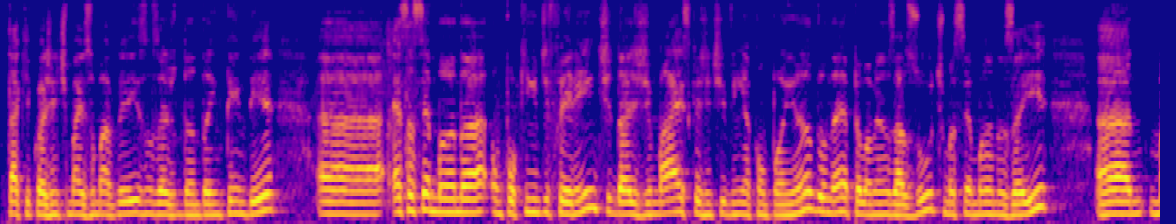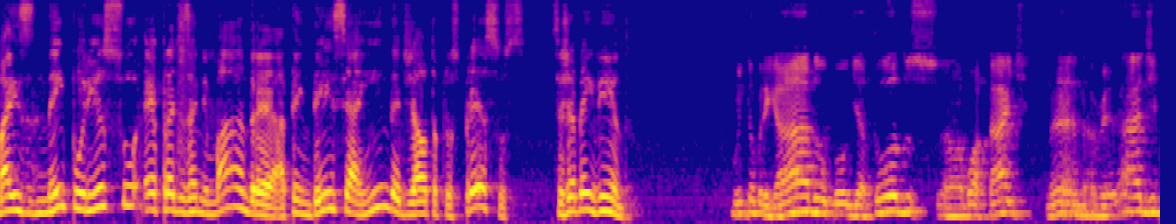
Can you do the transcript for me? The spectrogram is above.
estar aqui com a gente mais uma vez, nos ajudando a entender. Uh, essa semana um pouquinho diferente das demais que a gente vinha acompanhando, né? Pelo menos as últimas semanas aí. Uh, mas nem por isso é para desanimar, André. A tendência ainda é de alta para os preços? Seja bem-vindo. Muito obrigado, bom dia a todos, uma boa tarde, né? Na verdade,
